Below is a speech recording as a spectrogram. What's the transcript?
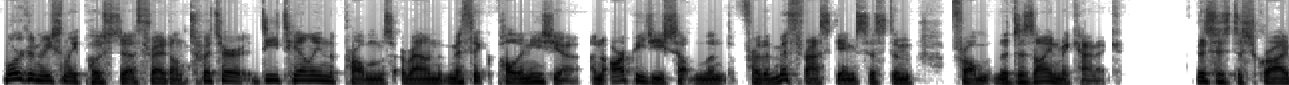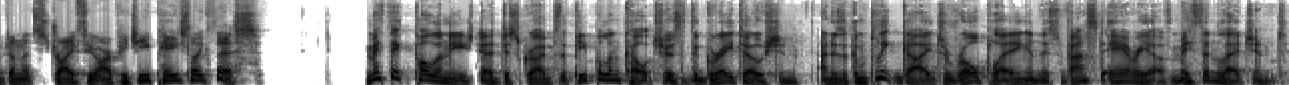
Morgan recently posted a thread on Twitter detailing the problems around Mythic Polynesia, an RPG supplement for the Mythras game system from the design mechanic. This is described on its DriveThruRPG page like this. Mythic Polynesia describes the people and cultures of the Great Ocean and is a complete guide to role playing in this vast area of myth and legend.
